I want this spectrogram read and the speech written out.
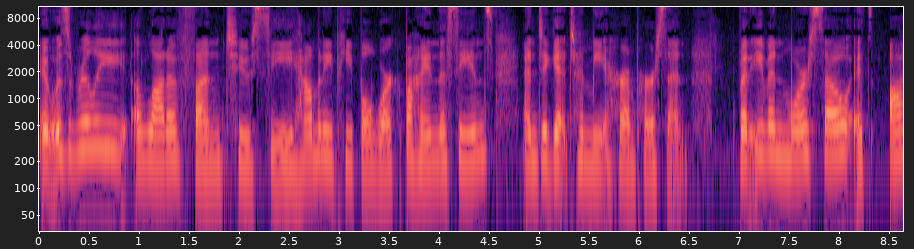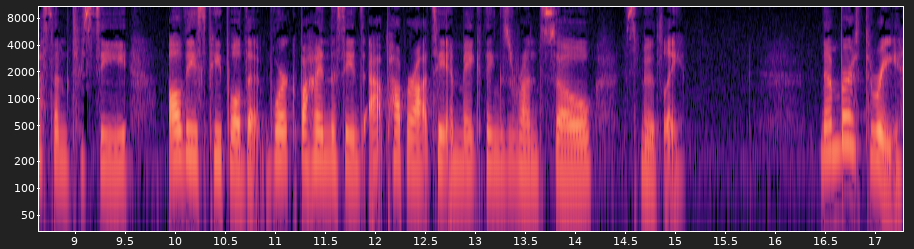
It was really a lot of fun to see how many people work behind the scenes and to get to meet her in person. But even more so, it's awesome to see all these people that work behind the scenes at paparazzi and make things run so smoothly. Number three,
